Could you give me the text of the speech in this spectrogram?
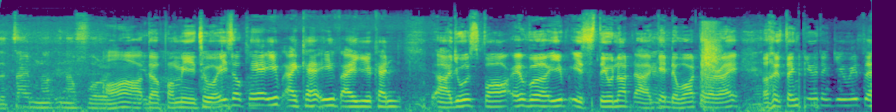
the time not enough for. oh, you. the for me too. It's okay if I can if I you can uh, use forever if it's still not uh, Yes. get the water right. Yes. Oh, thank you, thank you, Mister.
